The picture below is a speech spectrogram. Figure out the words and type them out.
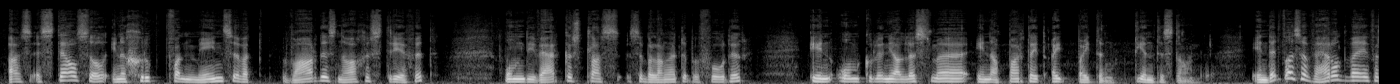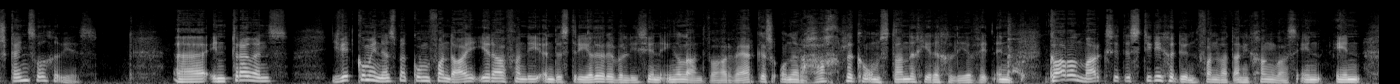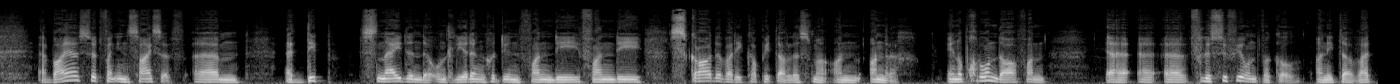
as 'n stelsel en 'n groep van mense wat waardes nagestreef het om die werkersklas se belange te bevorder en om kolonialisme en apartheid uitbuiting teen te staan. En dit was 'n wêreldwye verskynsel geweest. Uh en trouens, Jy weet kommunisme kom van daai era van die industriële revolusie in Engeland waar werkers onder haglike omstandighede geleef het. En Karl Marx het 'n studie gedoen van wat aan die gang was en en 'n baie soort van incisive ehm um, 'n diep snydende ontleding gedoen van die van die skade wat die kapitalisme aan aanrig. En op grond daarvan 'n uh, 'n uh, 'n uh, filosofie ontwikkel Anita wat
